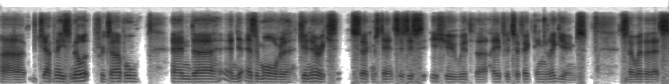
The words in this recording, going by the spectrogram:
uh, Japanese millet, for example, and uh, and as a more of a generic circumstance is this issue with uh, aphids affecting legumes. So whether that's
